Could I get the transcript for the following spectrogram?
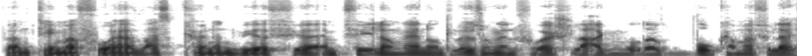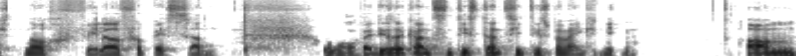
beim Thema vorher, was können wir für Empfehlungen und Lösungen vorschlagen oder wo kann man vielleicht noch Fehler verbessern? Genau. Bei dieser ganzen Distanzitis beim Einknicken. Ähm,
